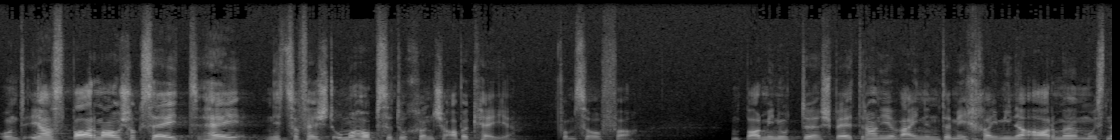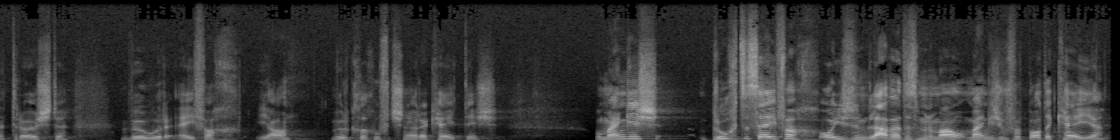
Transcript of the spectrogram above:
Und ich habe ein paar Mal schon gesagt, hey, nicht so fest umhopsen, du könntest runterfallen vom Sofa. Und ein paar Minuten später habe ich einen weinenden Micha in meinen Armen, muss ihn trösten, weil er einfach, ja, wirklich auf die gefallen ist. Und manchmal braucht es einfach in unserem Leben, dass wir mal manchmal auf den Boden fallen.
